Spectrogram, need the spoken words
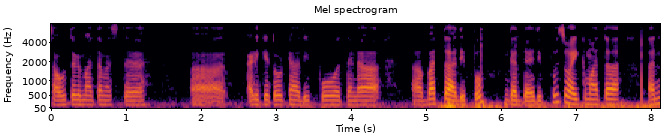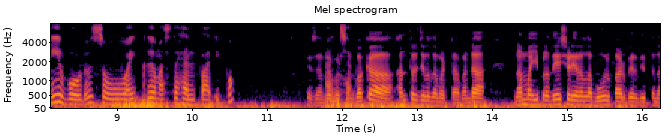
ಸೌತಡ್ ಮಾತ ಮಸ್ತ್ ಅಡಿಕೆ ತೋಟ ಆದಿಪ್ಪು ತಂಡ ಆ, ಭತ್ತ ಆದಿಪ್ಪು ಗದ್ದೆ ಆದಿಪ್ಪು. ಸೊ ಐಕ್ ಮಾತ ನೀರು ಬೋಡು. ಸೊ ಐಕ್ ಮಸ್ತ್ ಹೆಲ್ಪ್ ಆದಿಪ್ಪು. ಬೊಕ ಅಂತರ್ಜಲದ ಮಟ್ಟ. ಪಂಡ ನಮ್ಮ ಈ ಪ್ರದೇಶಡೆಲ್ಲ ಬೋರ್ ಪಾಡ್ಬೇರ್ದಿತ್ತನ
